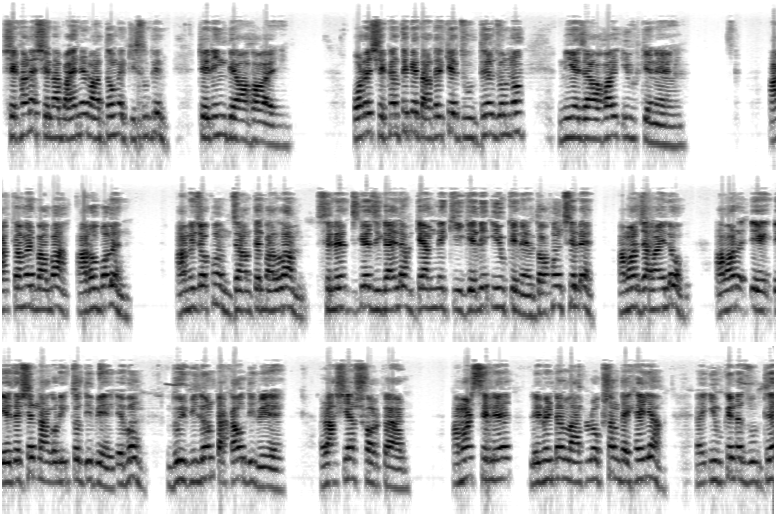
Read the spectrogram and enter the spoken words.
সেখানে সেনাবাহিনীর মাধ্যমে কিছুদিন ট্রেনিং দেওয়া হয়। পরে সেখান থেকে তাদেরকে যুদ্ধের জন্য নিয়ে যাওয়া হয় ইউক্রেনে। আকরামের বাবা আরও বলেন, আমি যখন জানতে পারলাম ছেলেকে জিগাইলাম, কেমনে কি গেলি ইউক্রেনে, তখন ছেলে আমার জানাইলো, আমার এ- এ দেশের নাগরিকত্ব দিবে এবং দুই বিলিয়ন টাকাও দিবে, রাশিয়ার সরকার। আমার ছেলে লেভেলটার লাভ লোকসান দেখাইয়া ইউক্রেনের যুদ্ধে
